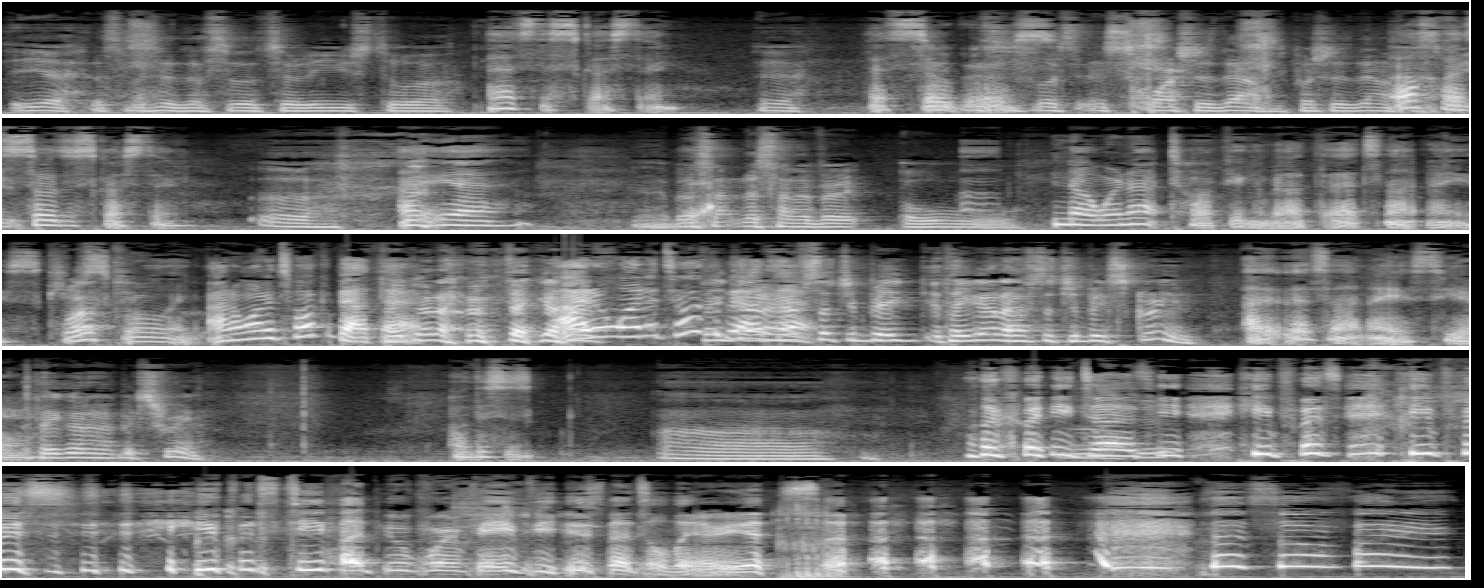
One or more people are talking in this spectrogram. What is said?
Yeah, that's that's that's, what he used to. Uh, That's disgusting. yeah. That's so gross. just- looks- It squashes down. He pushes down. Ugh, that's so disgusting. Ugh. Uh, yeah. Yeah, but that's not. That's not a very. Oh. No, we're not talking about that. That's not nice. Keep What? scrolling. I don't want to talk about They that. gotta. Have, they gotta I have- don't want to talk They about gotta that. have such a big. They gotta have such a big screen. Uh, that's not nice. Here. They gotta have a big screen. Oh, this is. Uh, Look what he does. He he puts he puts he puts teeth on newborn babies. That's hilarious. That's so funny.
